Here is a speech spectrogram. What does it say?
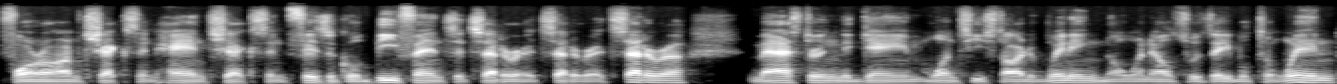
forearm checks and hand checks and physical defense, et cetera, et cetera, et cetera. Mastering the game. Once he started winning, no one else was able to win.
